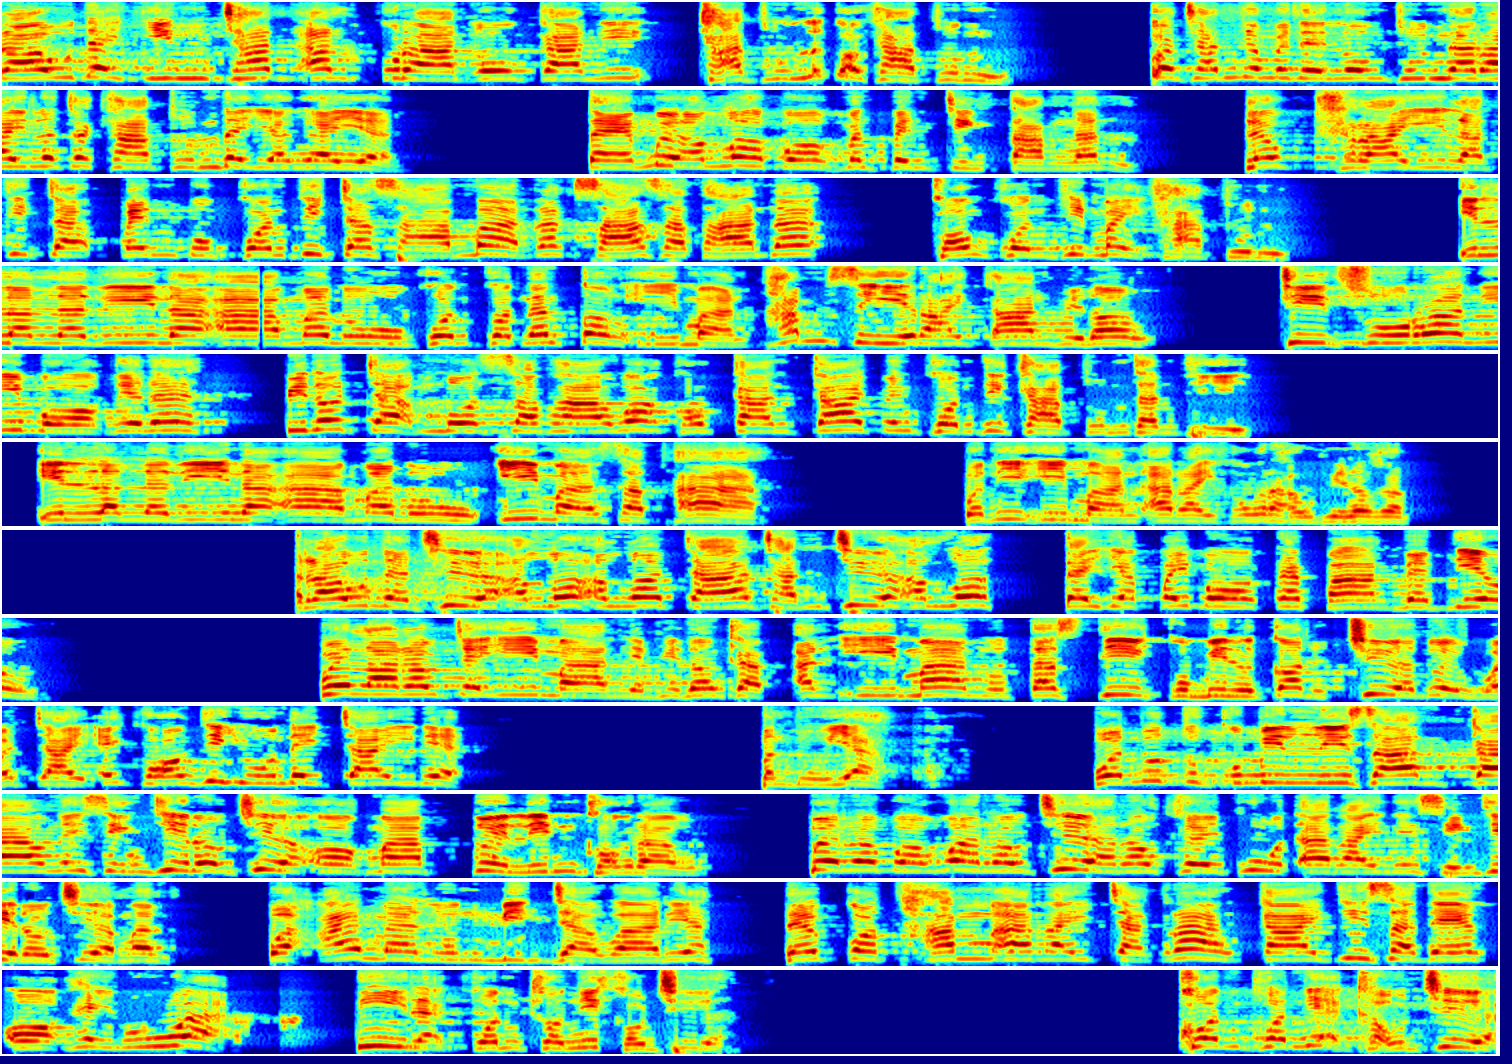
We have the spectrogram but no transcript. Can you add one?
เราได้ยินชัดอัลกุรอานองค์การนี้ ขาดทุนแล้วก็ขาดทุน ก็ฉันยังไม่ได้ลงทุนอะไรแล้วจะขาดทุนได้ยังไงอะแต่เมื่ออัลลอฮ์บอกมันเป็นจริงตามนั้น แล้วใครล่ะที่จะเป็นบุคคลที่จะสามารถรักษาสถานะของคนที่ไม่ขาดทุน อิลลัลลีนาอามานูคนคนนั้นต้องอีหมานทำสี่รายการพี่น้อง ที่สุรานี้บอกเนี่ยนะ พี่น้องจะหมดสภาวะของการกลายเป็นคนที่ขาดทุนทันที อิลลัลลีนาอามานูอีหมานศรัทธาวันนี้อีหมานอะไรของเราพี่น้องครับ เราเนี่ยเชื่ออัลลอฮ์อัลลอฮ์จ๋าฉันเชื่ออัลลอฮ์แต่อย่าไปบอกแต่ปากแบบเดียว เวลาเราจะอีมานเนี่ยพี่น้องครับอัลอีมานุตัสดีกุบิลก้อนเชื่อด้วยหัวใจไอ้ของที่อยู่ในใจเนี่ย มันดูยากวันนุตุกุบิลลีซานกล่าวในสิ่งที่เราเชื่อออกมาด้วยลิ้นของเรา เมื่อเราบอกว่าเราเชื่อเราเคยพูดอะไรในสิ่งที่เราเชื่อมั่งว่าอามาลุนบินจาวาเรียแล้วก็ทำอะไรจากร่างกายที่แสดงออกให้รู้ว่า นี่แหละคนคนนี้เขาเชื่อ คนคนนี้เขาเชื่อ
